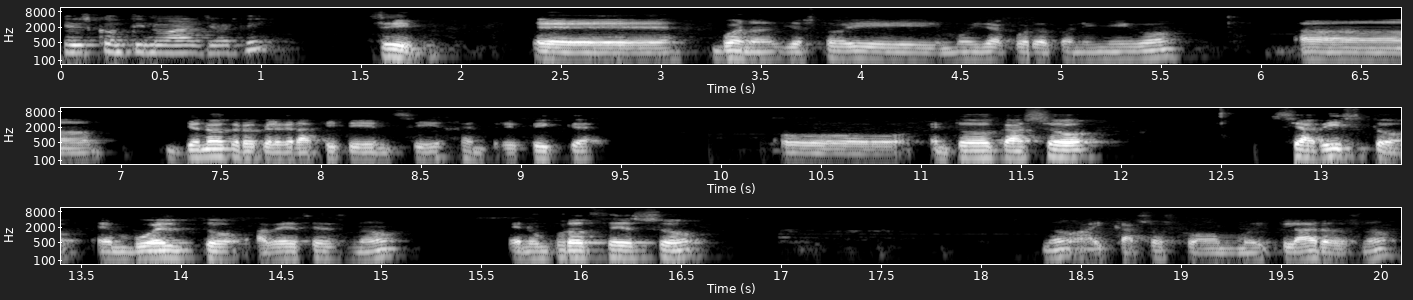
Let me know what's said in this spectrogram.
¿Quieres continuar, Jordi? Sí. Eh, bueno, yo estoy muy de acuerdo con Íñigo. Ah, yo no creo que el graffiti en sí gentrifique o, en todo caso, se ha visto envuelto a veces ¿no? en un proceso, ¿no? hay casos como muy claros, ¿no?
